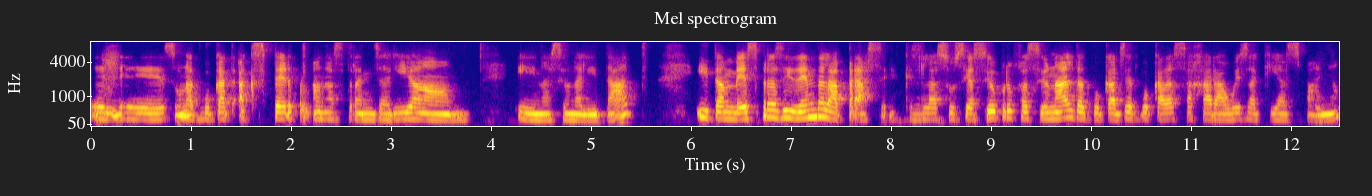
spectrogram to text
Ell és un advocat expert en estrangeria i nacionalitat i també és president de la PRACE, que és l'Associació Professional d'Advocats i Advocades Saharauis aquí a Espanya.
